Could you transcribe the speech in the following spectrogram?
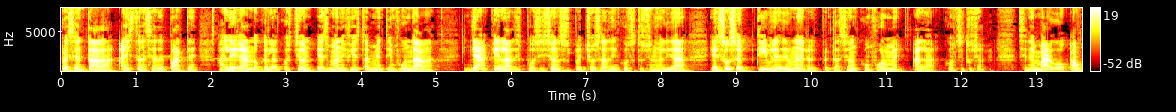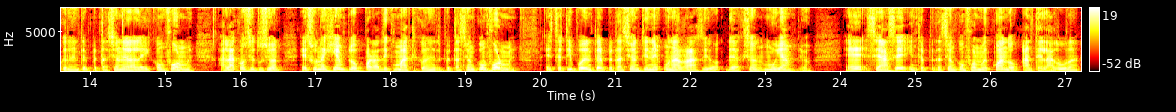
presentada a instancia de parte, alegando que la cuestión es manifiestamente infundada ya que la disposición sospechosa de inconstitucionalidad es susceptible de una interpretación conforme a la Constitución. Sin embargo, aunque la interpretación de la ley conforme a la Constitución es un ejemplo paradigmático de interpretación conforme, este tipo de interpretación tiene un radio de acción muy amplio. Eh, se hace interpretación conforme cuando, ante la duda,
